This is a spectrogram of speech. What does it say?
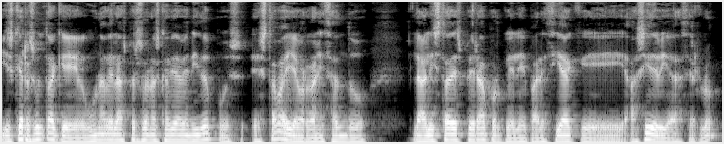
y es que resulta que una de las personas que había venido, pues estaba ya organizando la lista de espera porque le parecía que así debía hacerlo.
